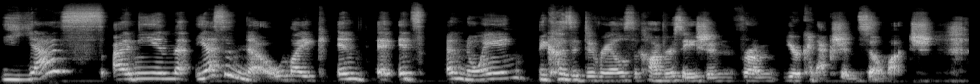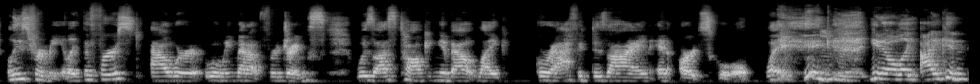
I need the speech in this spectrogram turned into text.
Yes, I mean, yes and no. Like, in it- it's annoying because it derails the conversation from your connection so much. At least for me, like the first hour when we met up for drinks was us talking about like graphic design and art school. Like, Mhm. you know, like I can,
